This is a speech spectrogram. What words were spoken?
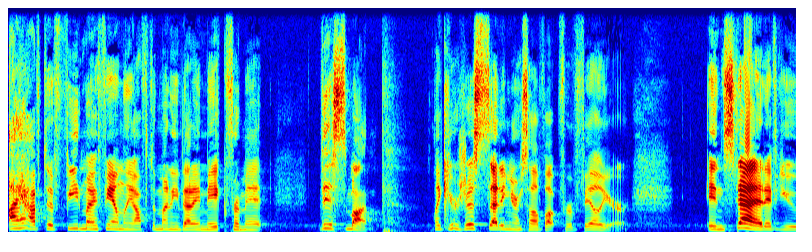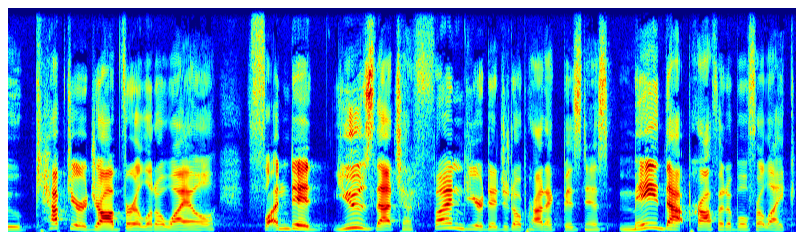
I have to feed my family off the money that I make from it this month. Like you're just setting yourself up for failure. Instead, if you kept your job for a little while, funded, use that to fund your digital product business, made that profitable for like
